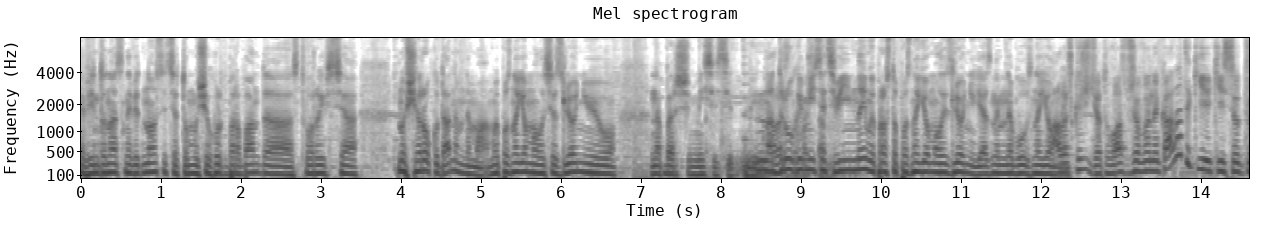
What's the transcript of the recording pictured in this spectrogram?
Він до нас не відноситься, тому що гурт Барабанда створився. Ну, ще року да, нам нема. Ми познайомилися з Льонією На першій місяці війни. на Але другий місяць війни. Ми просто познайомились з Льонією, я з ним не був знайомий. Але скажіть, от у вас вже виникали такі якісь от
